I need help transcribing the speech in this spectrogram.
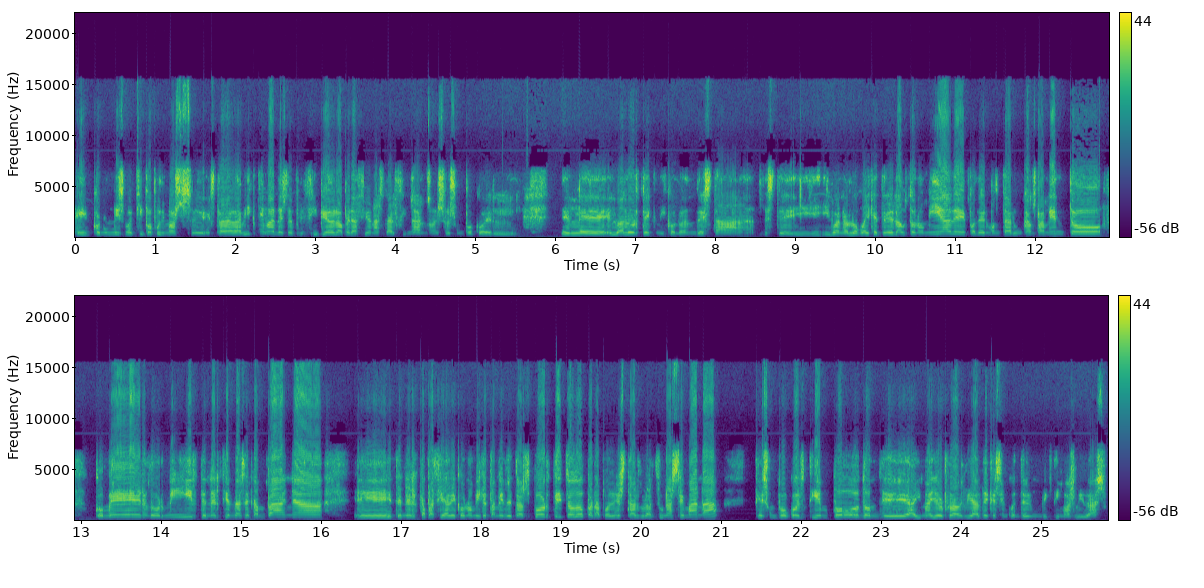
eh, con un mismo equipo pudimos eh, estar a la víctima desde el principio de la operación hasta el final, ¿no? Eso es un poco el, el, eh, valor técnico de esta, de este y, y, bueno, luego hay que tener la autonomía de poder montar un campamento, comer, dormir, tener tiendas de campaña, eh, tener capacidad económica también de transporte y todo para poder estar durante una semana que es un poco el tiempo donde hay mayor probabilidad de que se encuentren víctimas vivas.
